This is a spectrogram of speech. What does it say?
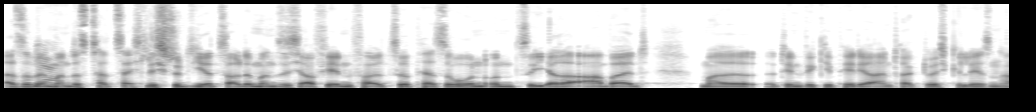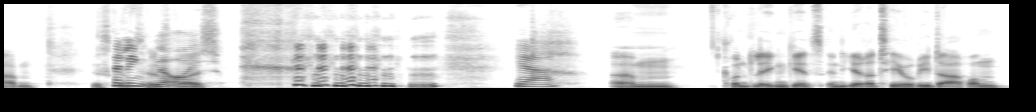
Also wenn ja. man das tatsächlich studiert, sollte man sich auf jeden Fall zur Person und zu ihrer Arbeit mal den Wikipedia-Eintrag durchgelesen haben. Ist Verlinken wir euch. ja. Ähm, grundlegend geht es in ihrer Theorie darum,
